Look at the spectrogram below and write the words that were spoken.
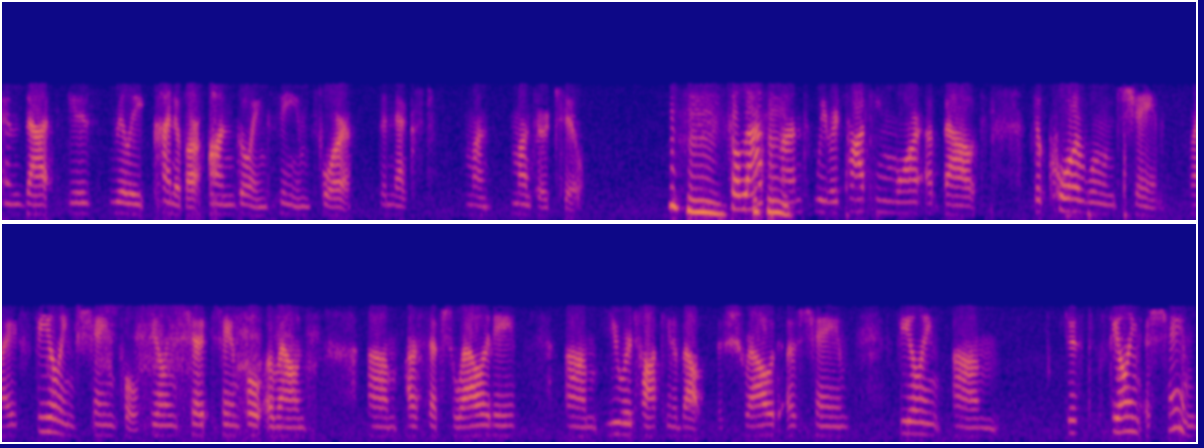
And that is really kind of our ongoing theme for the next month month or two. Mhm. So last Mhm. month we were talking more about the core wound shame, right? Feeling shameful, feeling sh- shameful around um, our sexuality. Um, you were talking about the shroud of shame, feeling um, just feeling ashamed,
